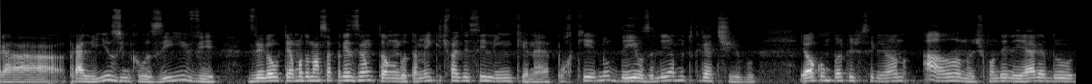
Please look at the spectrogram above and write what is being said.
para liso, inclusive, virou o tema do nosso apresentando. Eu também quis fazer esse link, né? Porque, meu Deus, ele é muito criativo. Eu acompanho o Cristian Siriano há anos, quando ele era do.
